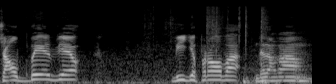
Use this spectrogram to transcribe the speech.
Ciao Belvio, video prova della RAM.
